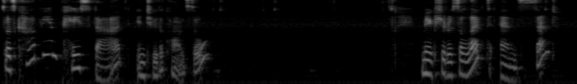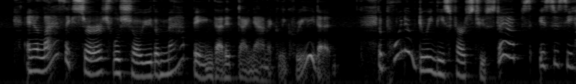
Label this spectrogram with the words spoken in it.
So let's copy and paste that into the console. Make sure to select and send. And Elasticsearch will show you the mapping that it dynamically created. The point of doing these first two steps is to see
